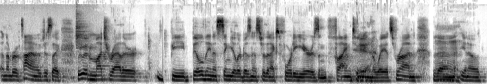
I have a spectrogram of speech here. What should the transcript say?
a number of times. It's just like we would much rather be building a singular business for the next forty years and fine tuning yeah. the way it's run than mm. you know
